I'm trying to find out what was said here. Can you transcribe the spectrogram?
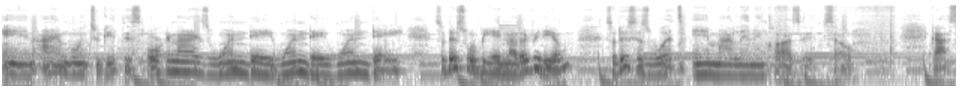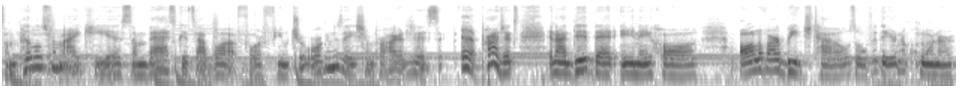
and I am going to get this organized one day, one day, one day. So this will be another video. So this is what's in my linen closet. So got some pillows from Ikea, some baskets I bought for future organization projects, uh, projects, and I did that in a haul. All of our beach towels over there in the corner.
